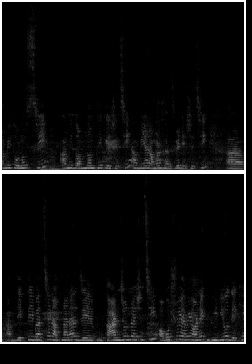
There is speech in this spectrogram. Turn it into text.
আমি তনুশ্রী আমি দমদম থেকে এসেছি আমি আর আমার হাজব্যান্ড এসেছি। দেখতেই পাচ্ছেন আপনারা যে কার জন্য এসেছি। অবশ্যই আমি অনেক ভিডিও দেখে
